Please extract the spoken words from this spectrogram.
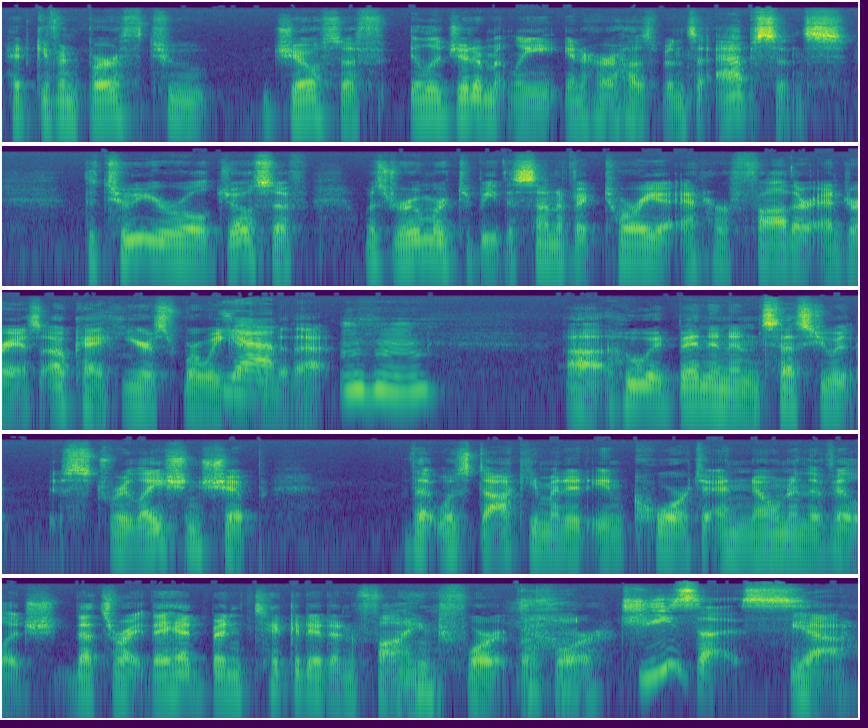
had given birth to Joseph illegitimately in her husband's absence. The two-year-old Joseph was rumored to be the son of Victoria and her father Andreas. Okay, here's where we get into that uh, who had been in an incestuous relationship that was documented in court and known in the village. That's right. They had been ticketed and fined for it before. Jesus. yeah.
